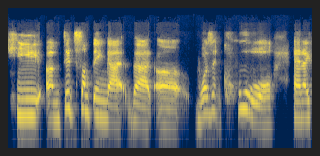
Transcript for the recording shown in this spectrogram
he um, did something that that uh, wasn't cool and i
